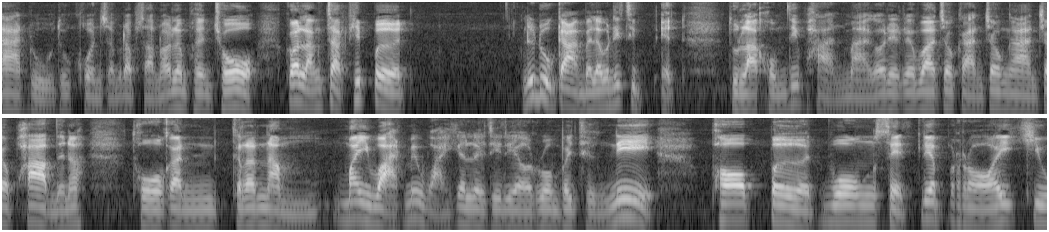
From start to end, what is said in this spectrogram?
น่าดูทุกคนสำหรับสาวน้อยลำเพลินโชว์ก็หลังจากที่เปิด ฤดูกาลไปแล้ววันที่ 11 ตุลาคมที่ผ่านมาก็เรียกได้ว่าเจ้าการเจ้างานเจ้าภาพเนี่ยเนาะโทรกันกระหน่ำไม่หวาดไม่ไหวกันเลยทีเดียวรวมไปถึงนี่ พอเปิดวงเสร็จเรียบร้อยคิว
